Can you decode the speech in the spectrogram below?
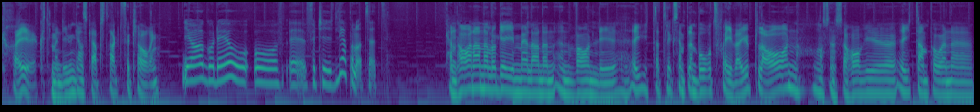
krökt, men det är en ganska abstrakt förklaring. Ja, går det att eh, förtydliga på något sätt? kan ha en analogi mellan en, en, vanlig yta, till exempel en bordsskiva är ju plan och sen så har vi ju ytan på en eh,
